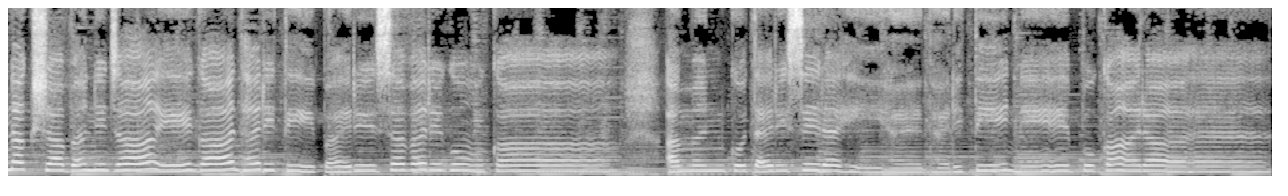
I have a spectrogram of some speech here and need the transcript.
नक्शा बन जाएगा धरती पर सवर्गों का। अमन को तरस रही है, धरती ने पुकारा है।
